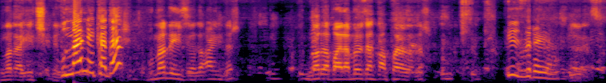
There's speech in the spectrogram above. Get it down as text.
Bunlar da geçişli. Bunlar ne kadar? Bunlar da 100 lira aynıdır. Bunlar da bayrama özel kampanyalardır. 100 liraya. Evet.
